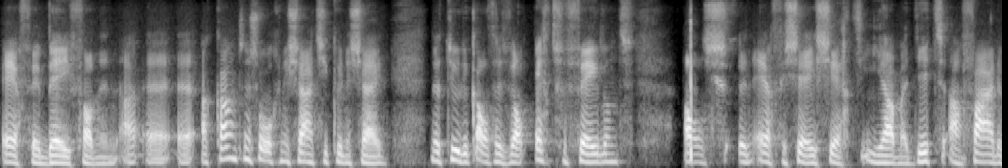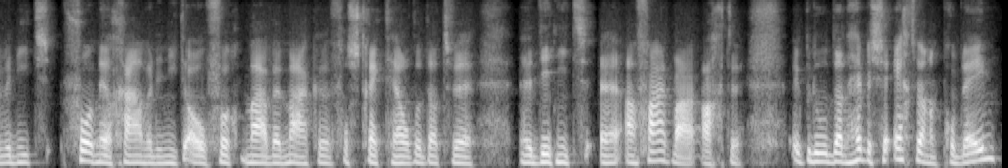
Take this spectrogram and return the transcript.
RVB van een uh, uh, accountantsorganisatie kunnen zijn, natuurlijk altijd wel echt vervelend als een RVC zegt, ja maar dit aanvaarden we niet, formeel gaan we er niet over, maar we maken volstrekt helder dat we dit niet aanvaardbaar achten. Ik bedoel, dan hebben ze echt wel een probleem.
